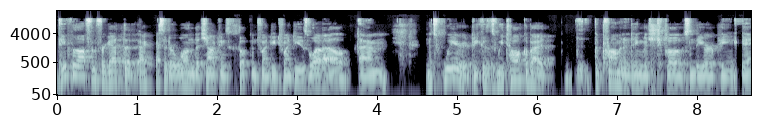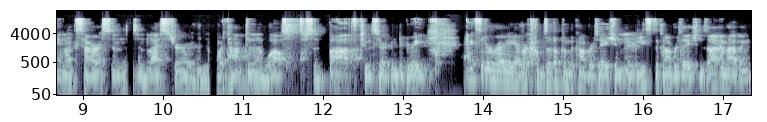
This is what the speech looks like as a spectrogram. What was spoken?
People often forget that Exeter won the Champions Cup in 2020 as well. Um, it's weird because we talk about the, the, prominent English clubs in the European game, like Saracens and Leicester and Northampton and Wasps and Bath to a certain degree. Exeter rarely ever comes up in the conversation, at least the conversations I'm having.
